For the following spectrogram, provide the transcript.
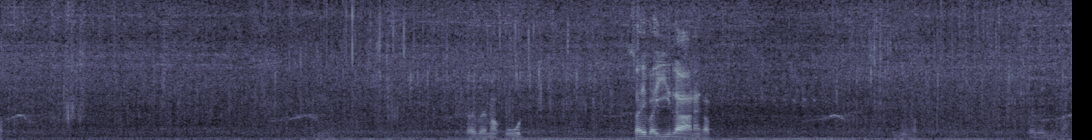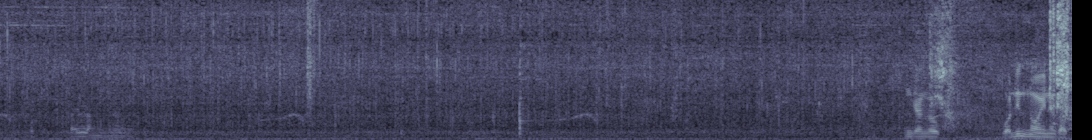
ครับใส่ใบมะกรูด ใส่ใบยี่ลานะครับนี่ครับใส่ใบยี่ลาใส่หลังนี้เลย มันกันก็หวานนิดหน่อยนะครับ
